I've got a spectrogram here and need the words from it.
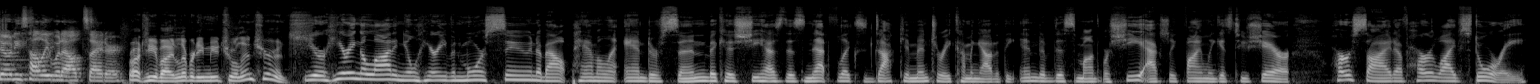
Jody's Hollywood Outsider. Brought to you by Liberty Mutual Insurance. You're hearing a lot, and you'll hear even more soon about Pamela Anderson because she has this Netflix documentary coming out at the end of this month where she actually finally gets to share her side of her life story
